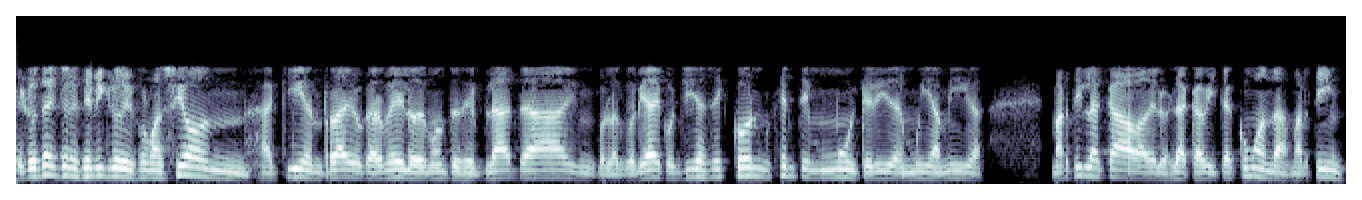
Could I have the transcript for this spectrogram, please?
El contacto en este micro de información aquí en Radio Carmelo de Montes de Plata, en, con la actualidad de Conchillas, es con gente muy querida, muy amiga. Martín Lacaba de los Lacavitas. ¿Cómo andás, Martín?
